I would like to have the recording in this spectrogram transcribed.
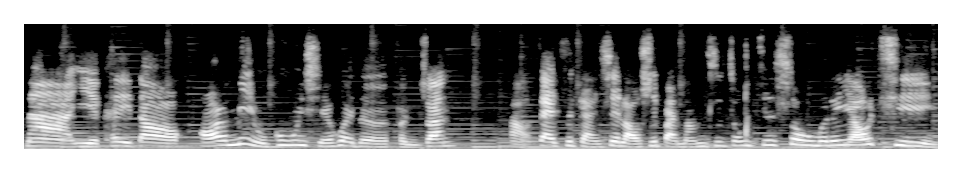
那也可以到华人泌乳顾问协会的粉专。好，再次感谢老师百忙之中接受我们的邀请。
